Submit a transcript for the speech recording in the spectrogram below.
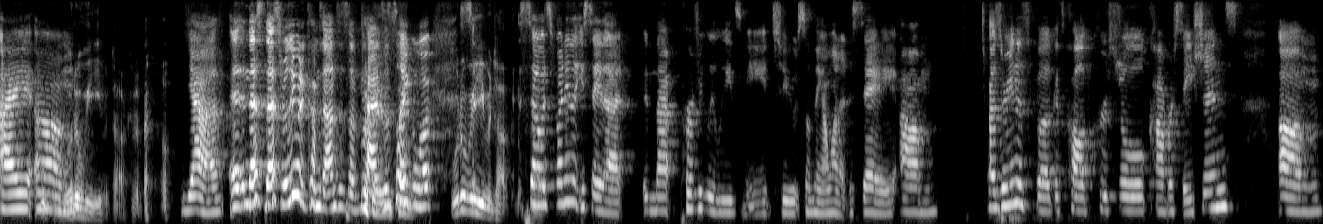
I um what are we even talking about? yeah, and that's that's really what it comes down to sometimes. It's like what What are So- we even talking about? so it's funny that you say that, and that perfectly leads me to something I wanted to say. Um I was reading this book, it's called Crucial Conversations. Um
